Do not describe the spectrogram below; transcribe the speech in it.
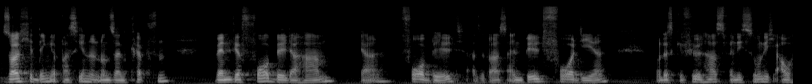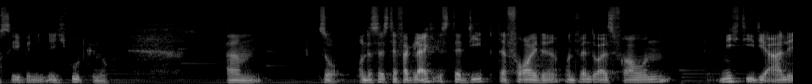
solche Dinge passieren in unseren Köpfen, wenn wir Vorbilder haben, ja, Vorbild, also du hast ein Bild vor dir und das Gefühl hast, wenn ich so nicht aussehe, bin ich nicht gut genug. Ähm, so, und das heißt, der Vergleich ist der Dieb der Freude und wenn du als Frauen nicht die ideale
